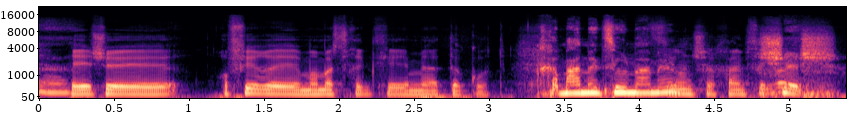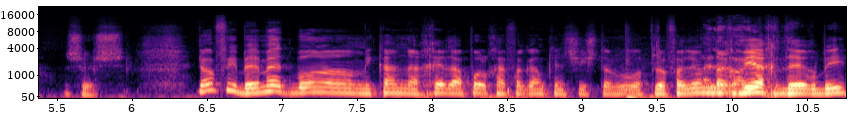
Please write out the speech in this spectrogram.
אה, שאופיר אה, ממש שיחק אה, מעט דקות. מאמן ציון מאמן? ציון של חיים סילבס. שש. שש. יופי, באמת, בואו מכאן נאחל להפועל חיפה גם כן שישתלבו בפלייאוף העליון. נרוויח דרבי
